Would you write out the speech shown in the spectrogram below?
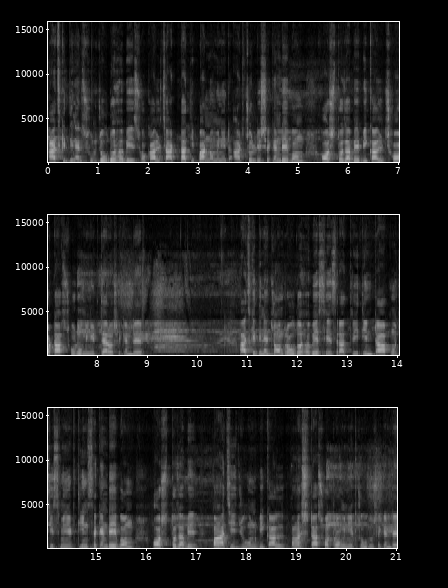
আজকের দিনের সূর্য উদয় হবে সকাল চারটা তিপ্পান্ন মিনিট আটচল্লিশ সেকেন্ডে এবং অস্ত যাবে বিকাল ছটা ষোলো মিনিট তেরো সেকেন্ডে। আজকের দিনে চন্দ্র উদয় হবে শেষ রাত্রি তিনটা পঁচিশ মিনিট তিন সেকেন্ডে এবং অস্ত যাবে পাঁচই জুন বিকাল পাঁচটা সতেরো মিনিট চৌদ্দ সেকেন্ডে।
